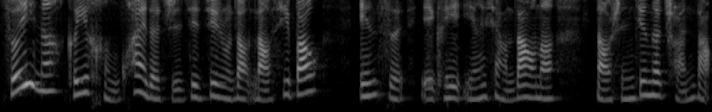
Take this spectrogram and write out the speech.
所以呢，可以很快的直接进入到脑细胞，因此也可以影响到呢脑神经的传导。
